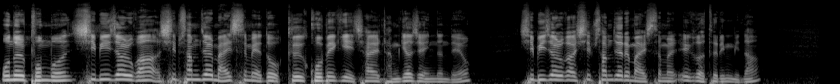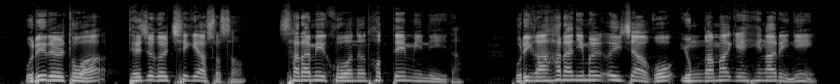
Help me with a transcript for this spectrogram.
오늘 본문 12절과 13절 말씀에도 그 고백이 잘 담겨져 있는데요. 12절과 13절의 말씀을 읽어 드립니다. 우리를 도와 대적을 치게 하소서. 사람의 구원은 헛됨이니이다. 우리가 하나님을 의지하고 용감하게 행하리니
